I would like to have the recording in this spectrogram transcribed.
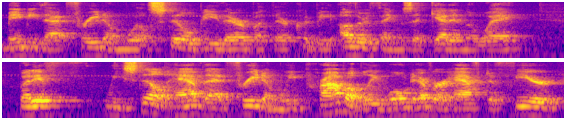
maybe that freedom will still be there, but there could be other things that get in the way. But if we still have that freedom, we probably won't ever have to fear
